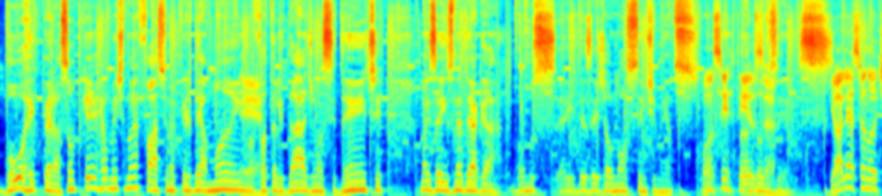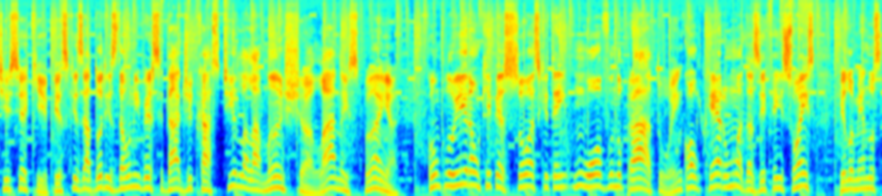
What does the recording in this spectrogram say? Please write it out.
boa recuperação, porque realmente não é fácil, né? Perder a mãe, É. uma fatalidade, um acidente. Mas é isso, né, DH? Vamos aí desejar os nossos sentimentos Com para certeza. todos eles. E olha essa notícia aqui: pesquisadores da Universidade de Castilla-La Mancha, lá na Espanha, concluíram que pessoas que têm um ovo no prato em qualquer uma das refeições, pelo menos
